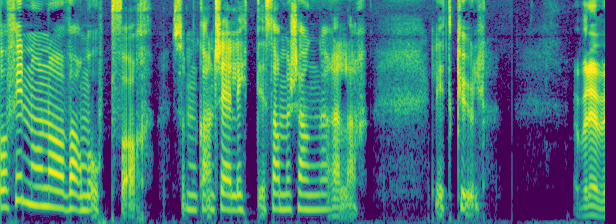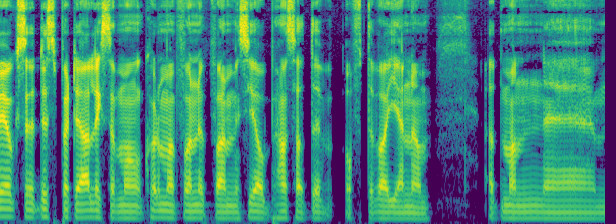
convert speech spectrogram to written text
og finn noen å varme opp for, som kanskje er litt i samme sjanger, eller litt kul. Ja, for det, vi også, det spurte jeg Alex om hvordan man får en oppvarmingsjobb. Han sa at det ofte var gjennom at man eh,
